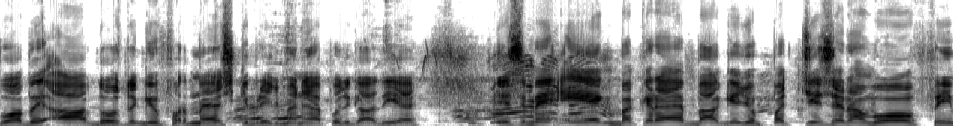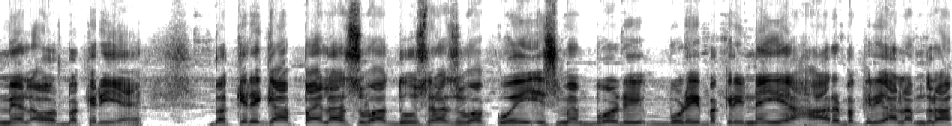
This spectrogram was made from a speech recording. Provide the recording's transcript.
وہ بھی آپ دوستوں کی فرمیش کی بریج میں نے آپ کو دکھا دیا ہے۔ اس میں ایک بکرا ہے، باقی جو پچیس ہے نا، وہ فیمیل اور بکری ہے بکری کا پہلا صبح دوسرا صبح کوئی اس میں بڑی بڑی بکری نہیں ہے۔ ہر بکری الحمدللہ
